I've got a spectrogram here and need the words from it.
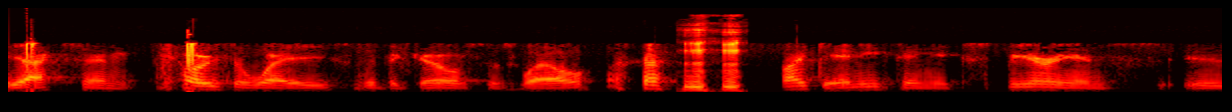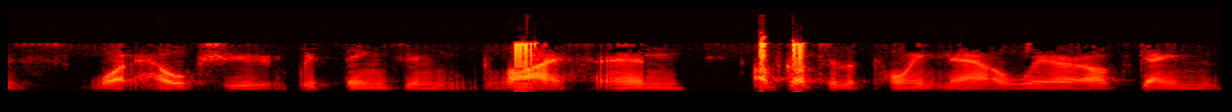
the accent goes away with the girls as well. like anything, experience is what helps you with things in life. And I've got to the point now where I've gained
